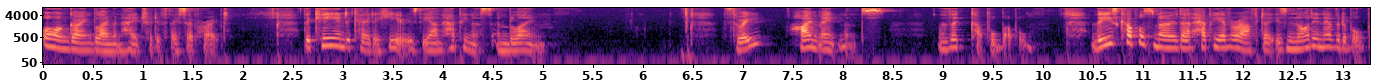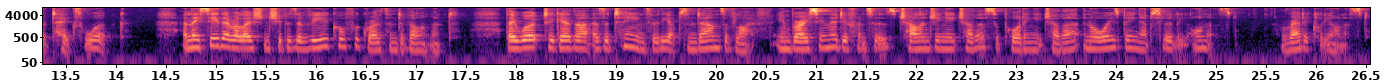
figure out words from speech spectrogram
or ongoing blame and hatred if they separate. The key indicator here is the unhappiness and blame. Three, high maintenance, the couple bubble. These couples know that happy ever after is not inevitable but takes work, and they see their relationship as a vehicle for growth and development. They work together as a team through the ups and downs of life, embracing their differences, challenging each other, supporting each other, and always being absolutely honest, radically honest.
